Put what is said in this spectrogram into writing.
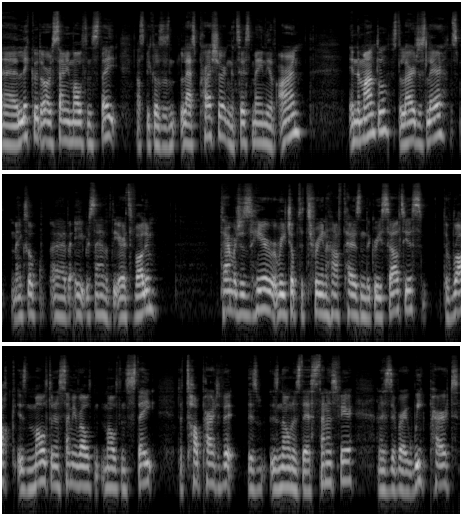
a liquid or semi molten state. That's because there's less pressure and consists mainly of iron. In the mantle, it's the largest layer. It makes up uh, about 8% of the Earth's volume. Temperatures here reach up to 3,500 degrees Celsius. The rock is molten or semi-molten state. The top part of it is, is known as the asthenosphere and is a very weak part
